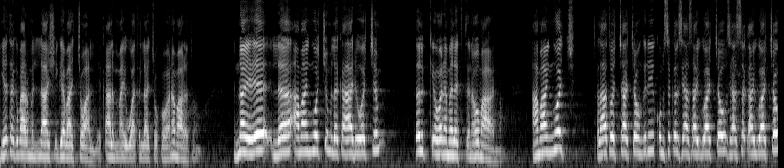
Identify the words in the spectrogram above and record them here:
የተግባር ምላሽ ይገባቸዋል። ቃል የማይዋጥላቸው ከሆነ ማለቱ ነው። እና ይሄ ለአማኞችም ለካሃዲዎችም ጥልቅ የሆነ መልእክት ነው ማለት ነው። አማኞች ጥላቶቻቸው እንግዲህ ቁምስቅል ሲያሳዩቸው ሲያሰቃዩቸው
